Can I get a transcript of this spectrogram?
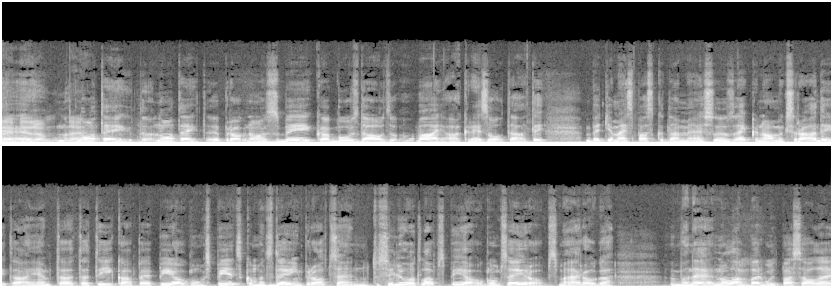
premjeram. Nē, Noteikti, noteikti prognozes bija, ka būs daudz vājāki rezultāti. Bet, ja mēs paskatāmies uz ekonomikas rādītājiem, tad, tad IKP pieaugums 5,9%. Nu, tas ir ļoti labs pieaugums Eiropas mērogā. Ne? Nu, labi, varbūt pasaulē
